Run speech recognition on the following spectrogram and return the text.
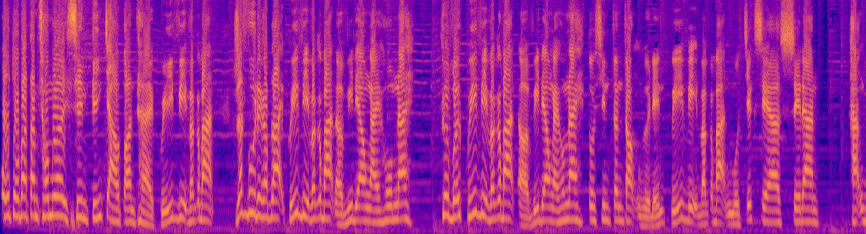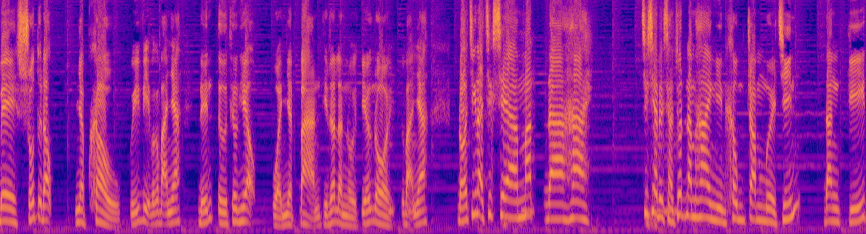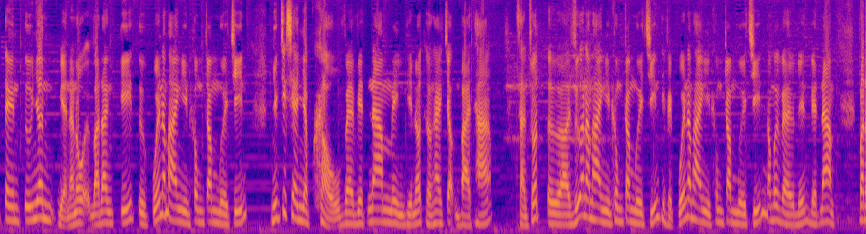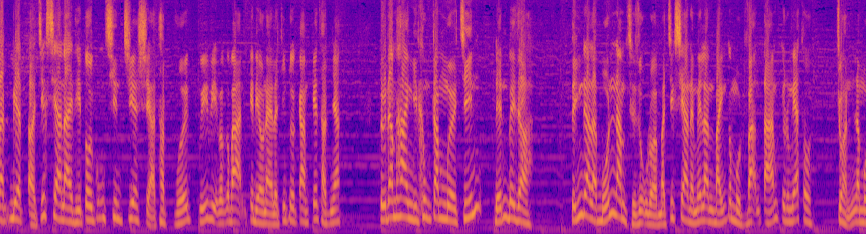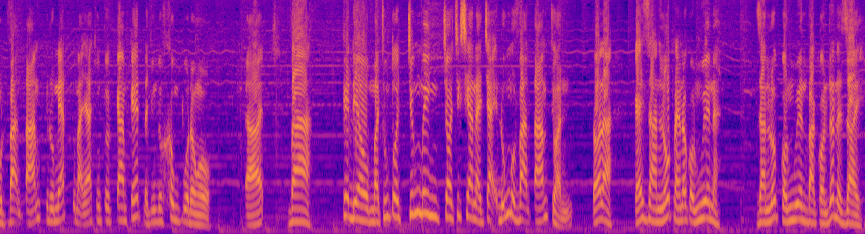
Ô tô 360 xin kính chào toàn thể quý vị và các bạn. Rất vui được gặp lại quý vị và các bạn ở video ngày hôm nay. Thưa với quý vị và các bạn, ở video ngày hôm nay tôi xin trân trọng gửi đến quý vị và các bạn một chiếc xe sedan hạng B số tự động nhập khẩu. Quý vị và các bạn nhé Đến từ thương hiệu của Nhật Bản thì rất là nổi tiếng rồi các bạn nhé. Đó chính là chiếc xe Mazda 2 Chiếc xe được sản xuất năm 2019 đăng ký tên tư nhân biển Hà Nội và đăng ký từ cuối năm 2019. Những chiếc xe nhập khẩu về Việt Nam mình thì nó thường hay chậm vài tháng. Sản xuất từ à, giữa năm 2019 thì phải cuối năm 2019 nó mới về đến Việt Nam. Và đặc biệt ở chiếc xe này thì tôi cũng xin chia sẻ thật với quý vị và các bạn. Cái điều này là chúng tôi cam kết thật nhé. Từ năm 2019 đến bây giờ, tính ra là 4 năm sử dụng rồi mà chiếc xe này mới lăn bánh có một vạn 8 km thôi chuẩn là một vạn 8 km các bạn nhé chúng tôi cam kết là chúng tôi không tua đồng hồ đấy. Và cái điều mà chúng tôi chứng minh cho chiếc xe này chạy đúng một vạn tám chuẩn, đó là cái dàn lốp này nó còn nguyên này. Dàn lốp còn nguyên và còn rất là dày.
